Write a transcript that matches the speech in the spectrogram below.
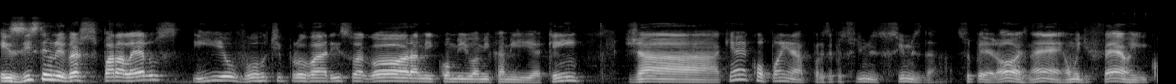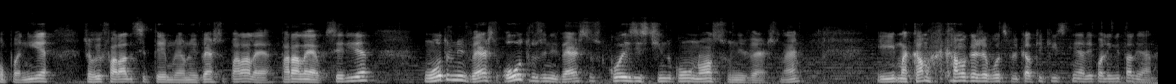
Existem universos paralelos e eu vou te provar isso agora, amigo meu, amiga minha. Quem já quem acompanha, por exemplo, os filmes, os filmes da super-heróis, né, Homem de Ferro e companhia, já ouviu falar desse termo, né, universo paralelo, paralelo, que seria um outro universo, outros universos coexistindo com o nosso universo, né? E mas calma, calma que eu já vou te explicar o que, que isso tem a ver com a língua italiana.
